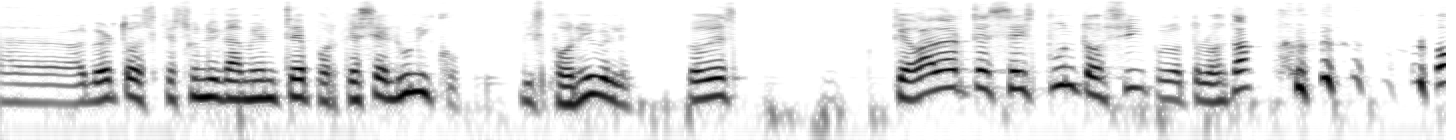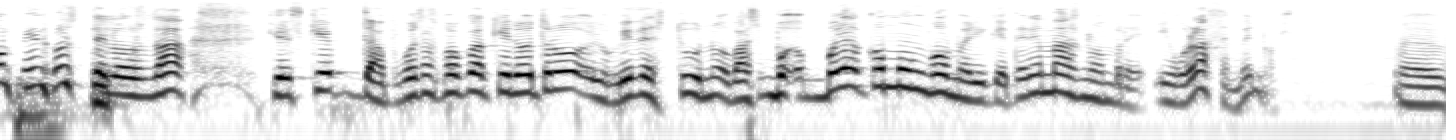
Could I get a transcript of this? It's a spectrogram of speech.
eh, Alberto, es que es únicamente porque es el único disponible. Entonces, ¿Que va a darte seis puntos? Sí, pero te los da. Por lo menos te los da. Que es que te apuestas por cualquier otro, lo que dices tú, ¿no? Vas, voy a como Montgomery, que tiene más nombre. Igual hace menos. Eh,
